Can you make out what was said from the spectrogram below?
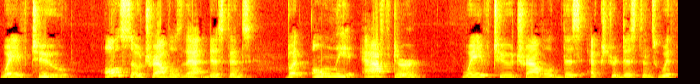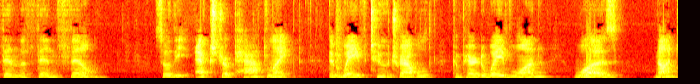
Wave 2 also travels that distance, but only after wave 2 traveled this extra distance within the thin film. So the extra path length that wave 2 traveled compared to wave 1 was not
